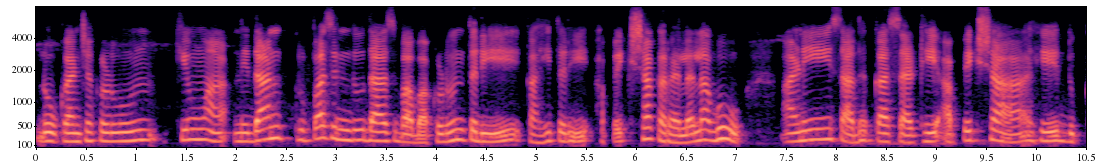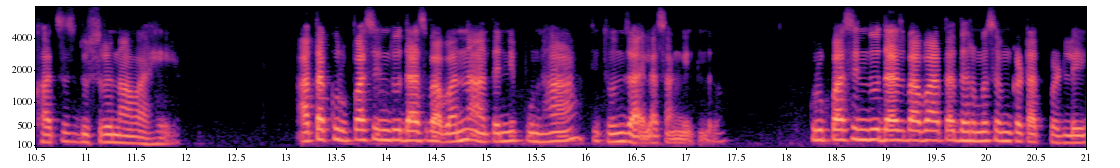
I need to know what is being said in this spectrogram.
लोकांच्याकडून किंवा निदान कृपा सिंधुदास बाबाकडून तरी काहीतरी अपेक्षा करायला लागू आणि साधकासाठी अपेक्षा हे दुःखाचंच दुसरं नाव आहे. आता कृपा दास बाबांना त्यांनी पुन्हा तिथून जायला सांगितलं. कृपा दास बाबा आता धर्मसंकटात पडले.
